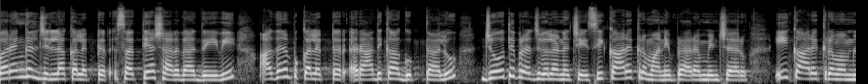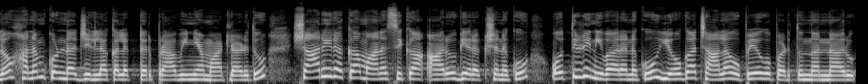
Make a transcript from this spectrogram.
వరంగల్ జిల్లా కలెక్టర్ సత్య శారదాదేవి అదనపు కలెక్టర్ రాధికా గుప్తాలు జ్యోతి ప్రజ్వలన చేసి కార్యక్రమాన్ని ప్రారంభించారు. ఈ కార్యక్రమంలో హనంకొండ జిల్లా కలెక్టర్ ప్రావీణ్య మాట్లాడుతూ శారీరక మానసిక ఆరోగ్య రక్షణకు ఒత్తిడి నివారణకు యోగా చాలా ఉపయోగపడుతుందన్నారు.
